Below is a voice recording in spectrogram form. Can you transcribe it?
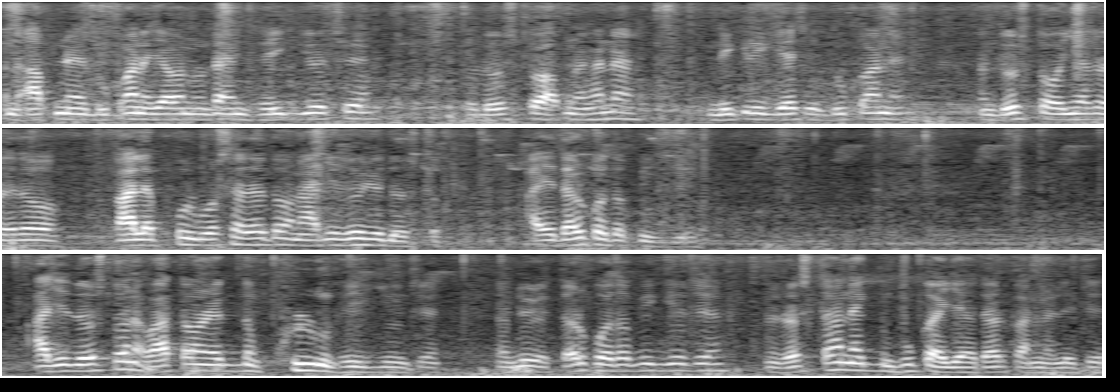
અને આપણે દુકાને જવાનો ટાઈમ થઈ ગયો છે. તો દોસ્તો આપણે હે ને નીકળી ગયા છે દુકાને. અને દોસ્તો અહીંયા આગળ તો કાલે ફૂલ વરસાદ હતો અને આજે જોઈ લો દોસ્તો, આજે તડકો તો પી ગયો. આજે દોસ્તો ને વાતાવરણ એકદમ ખુલ્લું થઈ ગયું છે. જોયું તડકો તપી ગયો છે રસ્તાને એકદમ ફૂંકાઈ જાય તડકાને લીધે.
